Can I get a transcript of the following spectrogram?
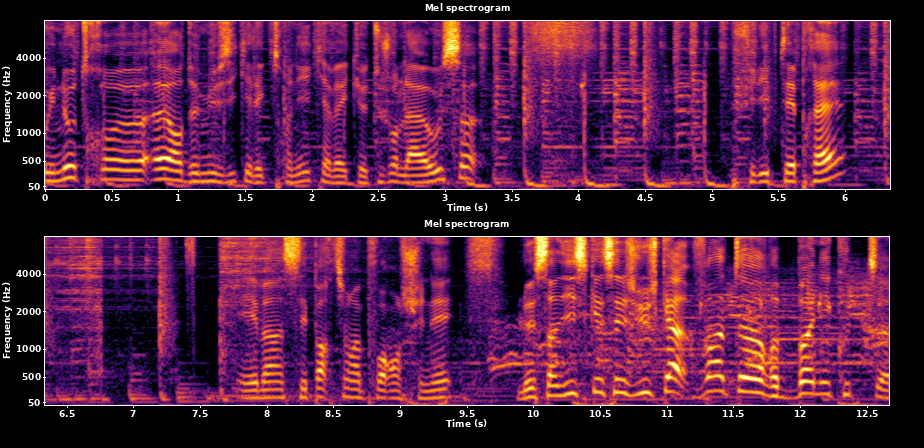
Une autre euh, heure de musique électronique avec euh, toujours de la house. Philippe, t'es prêt? Eh ben c'est parti, on va pouvoir enchaîner le syndic et c'est jusqu'à 20h. Bonne écoute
